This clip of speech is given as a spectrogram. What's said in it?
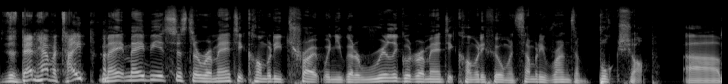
does Ben have a type? maybe it's just a romantic comedy trope when you've got a really good romantic comedy film and somebody runs a bookshop. Um,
